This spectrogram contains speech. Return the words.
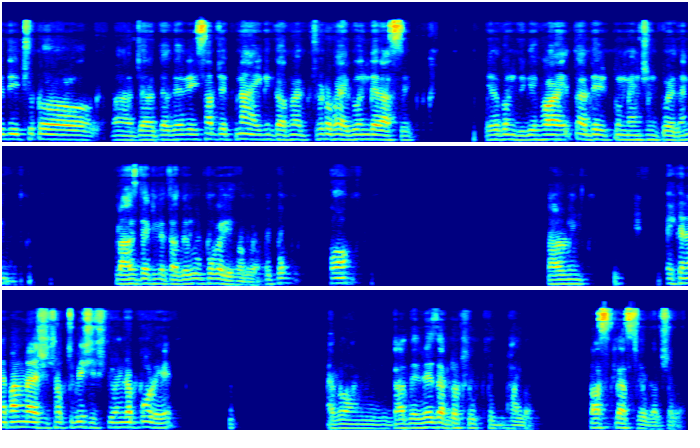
যদি ছোট যারা যাদের এই সাবজেক্ট নাই, কিন্তু আপনার ছোট ভাই বোনদের আছে, এরকম যদি হয়, তাদের একটু মেনশন করে দেন। ক্লাস দেখলে তাদের উপকারী হবে কারণ এখানে বাংলাদেশে সবচেয়ে বেশি স্টুডেন্টরা পড়ে এবং তাদের রেজাল্টও খুব খুব ভালো। ফার্স্ট ক্লাস রেজাল্ট সবাই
